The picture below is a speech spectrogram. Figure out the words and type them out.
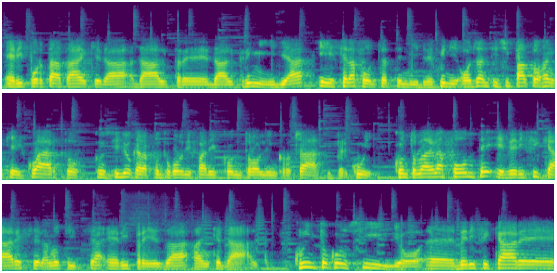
è riportata anche da, da, altre, da altri media e se la fonte è attendibile. Quindi ho già anticipato anche il quarto consiglio che era appunto quello di fare i controlli incrociati, per cui controllare la fonte e verificare se la notizia è ripresa anche da altri. Quinto consiglio, eh, verificare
